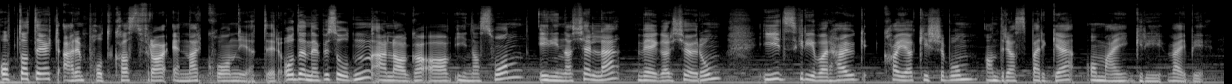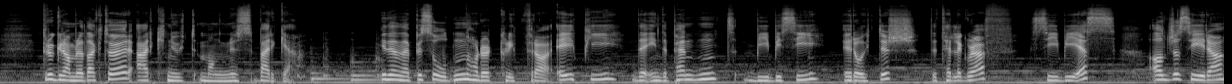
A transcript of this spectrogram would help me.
Oppdatert er en podkast fra NRK Nyheter. og Denne episoden er laga av Ina Swann, Irina Kjelle, Vegard Kjørom, Id Skrivarhaug, Kaja Kirsebom, Andreas Berge og meg, Gry Veiby. Programredaktør er Knut Magnus Berge. I denne episoden har du hørt klipp fra AP, The Independent, BBC, Reuters, The Telegraph, CBS, Al Jazeera,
